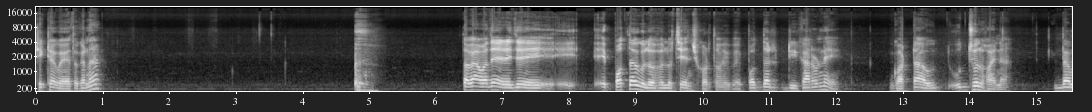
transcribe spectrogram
ঠিকঠাক হয়ে যেত কেনা? তবে আমাদের এই যে এই পদ্মাগুলো হলো চেঞ্জ করতে হইবে। পদ্মার কারণে ঘরটা উজ্জ্বল হয় না। একদম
